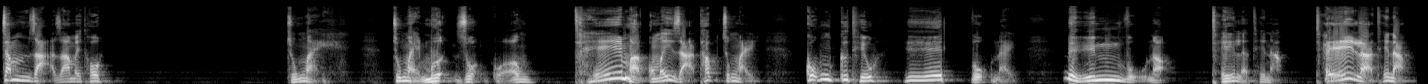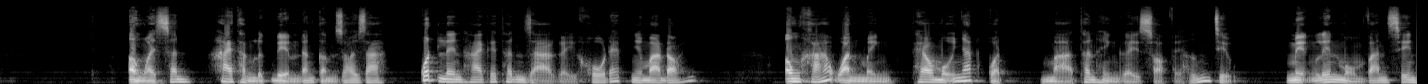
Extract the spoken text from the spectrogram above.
trăm dạ ra mới thôi. Chúng mày chúng mày mượn ruộng của ông Thế mà có mấy giả thóc chúng mày Cũng cứ thiếu hết vụ này Đến vụ nọ. Thế là thế nào? Thế là thế nào? Ở ngoài sân Hai thằng lực điền đang cầm roi ra Quất lên hai cái thân già gầy khô đét như ma đói. Ông khá oằn mình Theo mỗi nhát quật Mà thân hình gầy sọt phải hứng chịu Miệng lên mồm van xin.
